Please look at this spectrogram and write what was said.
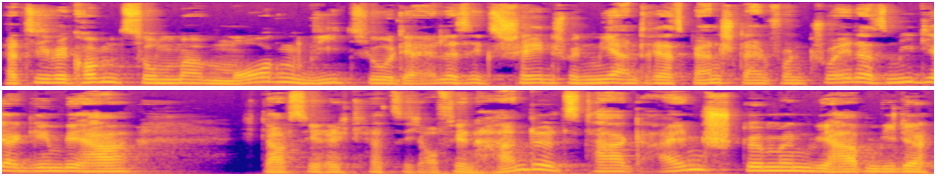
Herzlich willkommen zum Morgenvideo der LS Exchange mit mir, Andreas Bernstein von Traders Media GmbH. Ich darf Sie recht herzlich auf den Handelstag einstimmen. Wir haben wieder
